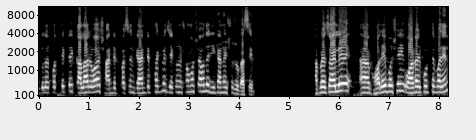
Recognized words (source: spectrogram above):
এগুলোর প্রত্যেকটাই colour wash hundred percent guaranteed থাকবে। যে কোনো সমস্যা হলে রিটার্নের সুযোগ আছে। আপনারা চাইলে ঘরে বসেই অর্ডার করতে পারেন।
